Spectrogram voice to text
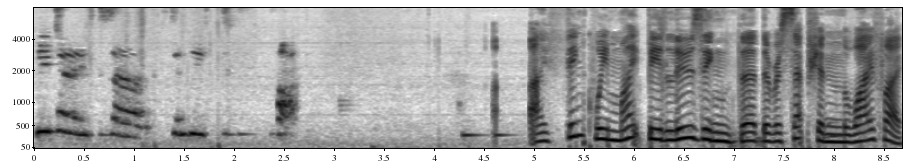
Peter is uh, Cindy's partner. I think we might be losing the, the reception, the Wi-Fi.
